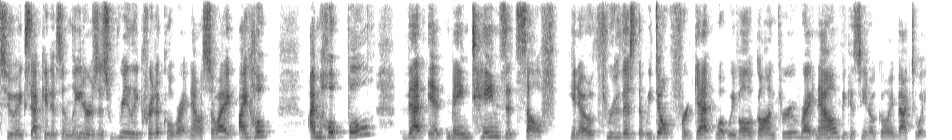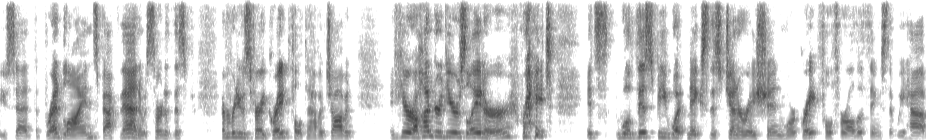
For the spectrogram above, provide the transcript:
to executives and leaders is really critical right now so I I hope I'm hopeful that it maintains itself, you know, through this, that we don't forget what we've all gone through right now. Because, you know, going back to what you said, the bread lines back then, it was sort of this, everybody was very grateful to have a job. And and here, a hundred years later, right? It's will this be what makes this generation more grateful for all the things that we have,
